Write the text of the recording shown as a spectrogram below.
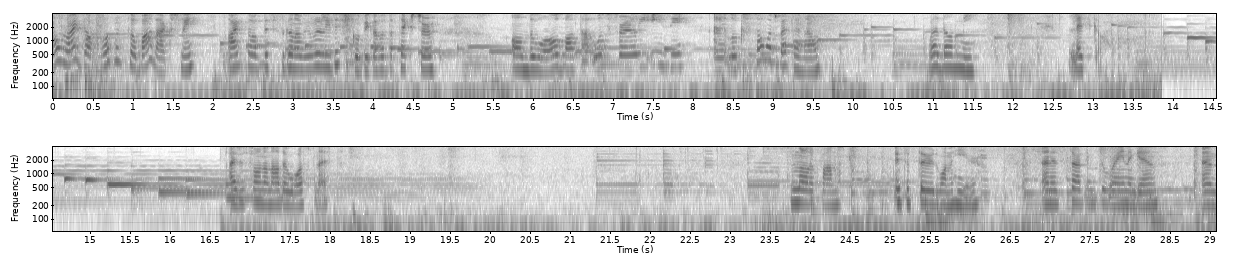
Alright, that wasn't so bad actually. I thought this is gonna be really difficult because of the texture on the wall, but that was fairly easy and it looks so much better now. Well done me. Let's go. I just found another wasp nest. Not a fun. It's the third one here. And it's starting to rain again. And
